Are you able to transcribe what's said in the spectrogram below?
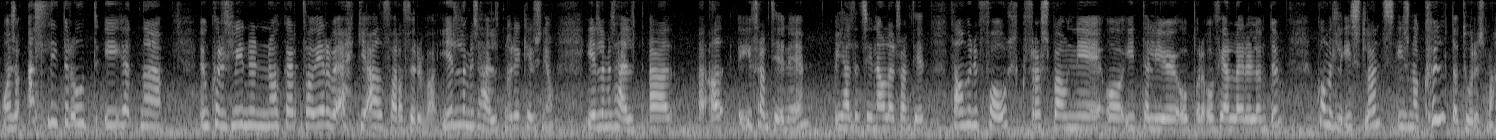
Og eins og allt lítur út í hérna, umhverjuslínunum okkar þá erum við ekki að fara að þurfa. Ég er alveg held, nú er ég að keira snjá ég er alveg held að, að, að í framtíðinni og ég held að þetta sé nálega framtíð þá munir fólk frá Spáni og Ítalju og, og fjarlæri löndum koma til Íslands í svona kuldatúrisma.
